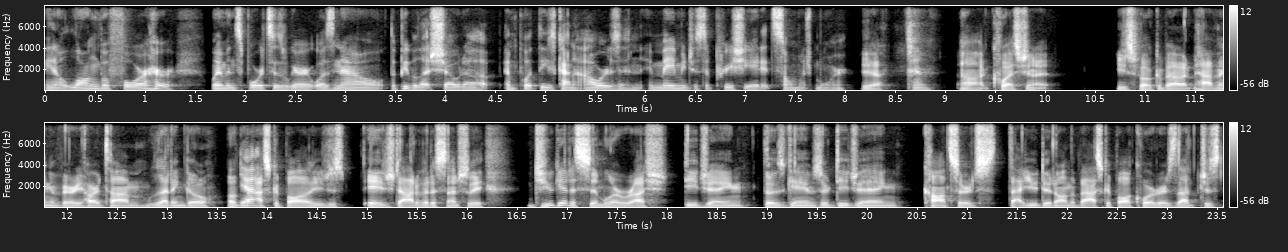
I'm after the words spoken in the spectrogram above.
you know long before women's sports is where it was now. The people that showed up and put these kind of hours in, it made me just appreciate it so much more. Yeah. Yeah. Uh, question: You spoke about having a very hard time letting go of Yeah. basketball. You just aged out of it essentially. Do you get a similar rush DJing those games or DJing concerts that you did on the basketball court, or is that just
